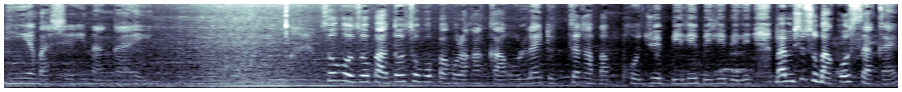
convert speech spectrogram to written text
bien basheri na ngai soki ozopaka to soki opakolaka carolai totiaka produit ebele ebele ebele bamisusu bakosaka eh.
